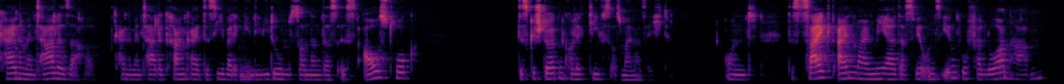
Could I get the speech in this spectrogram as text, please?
keine mentale Sache, keine mentale Krankheit des jeweiligen Individuums, sondern das ist Ausdruck des gestörten Kollektivs aus meiner Sicht. Und das zeigt einmal mehr, dass wir uns irgendwo verloren haben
